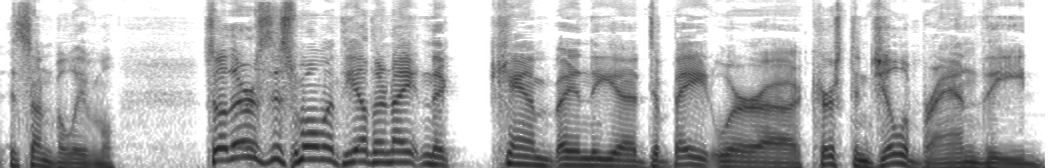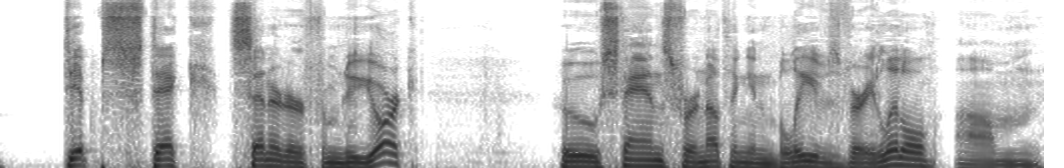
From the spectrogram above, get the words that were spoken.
it's unbelievable. So there was this moment the other night in the cam in the uh, debate where uh, Kirsten Gillibrand, the dipstick senator from New York, who stands for nothing and believes very little, um,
